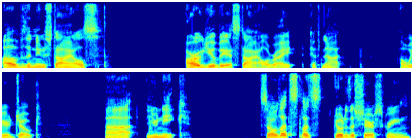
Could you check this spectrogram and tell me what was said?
of the new styles, arguably a style, right? If not a weird joke, uh, unique. So let's let's go to the share screen,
